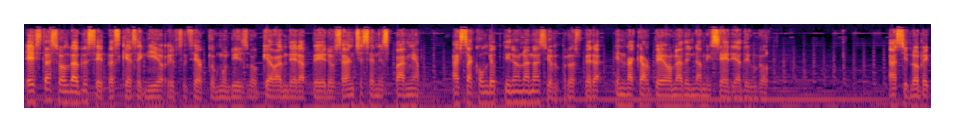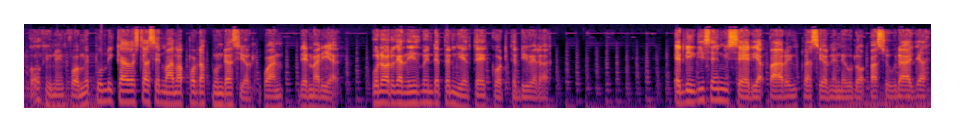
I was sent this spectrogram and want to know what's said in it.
Estas son las recetas que ha seguido el socialcomunismo que abandera Pedro Sánchez en España hasta convertir a una nación próspera en la campeona de la miseria de Europa. Así lo recoge un informe publicado esta semana por la Fundación Juan de Marial, un organismo independiente de corte liberal. El índice de miseria, paro e inflación en Europa subraya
